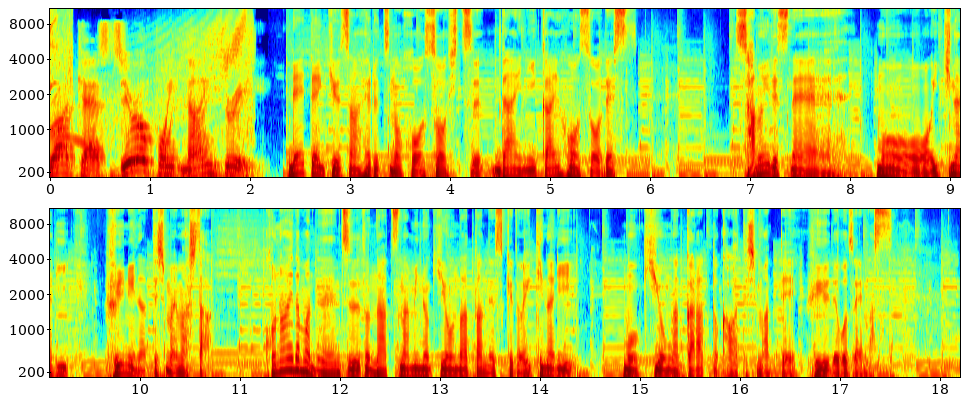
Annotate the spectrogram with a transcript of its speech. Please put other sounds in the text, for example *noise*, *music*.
Broadcast 0.93Hz の放送室第2回放送です寒いですねもういきなり冬になってしまいましたこの間までねずっと夏並みの気温だったんですけどいきなりもう気温がガラッと変わってしまって冬でございます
